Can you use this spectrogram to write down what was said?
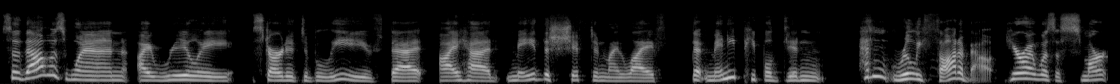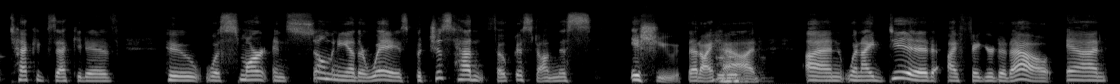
So that was when i really started to believe that i had made the shift in my life that many people didn't hadn't really thought about here i was a smart tech executive who was smart in so many other ways, but just hadn't focused on this issue that I mm-hmm. had. And when I did, I figured it out. And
